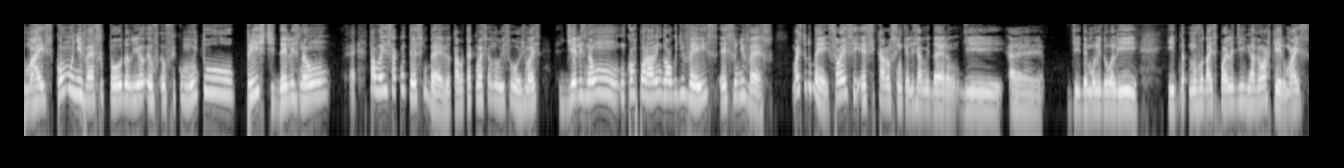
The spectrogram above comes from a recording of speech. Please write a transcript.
mas como o universo todo ali, eu, eu, eu fico muito triste deles não é, talvez isso aconteça em breve, eu estava até conversando isso hoje, mas de eles não incorporarem logo de vez esse universo. Mas tudo bem, só esse, esse carocinho que eles já me deram de, é, de Demolidor ali e não vou dar spoiler de Gavião Arqueiro, mas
